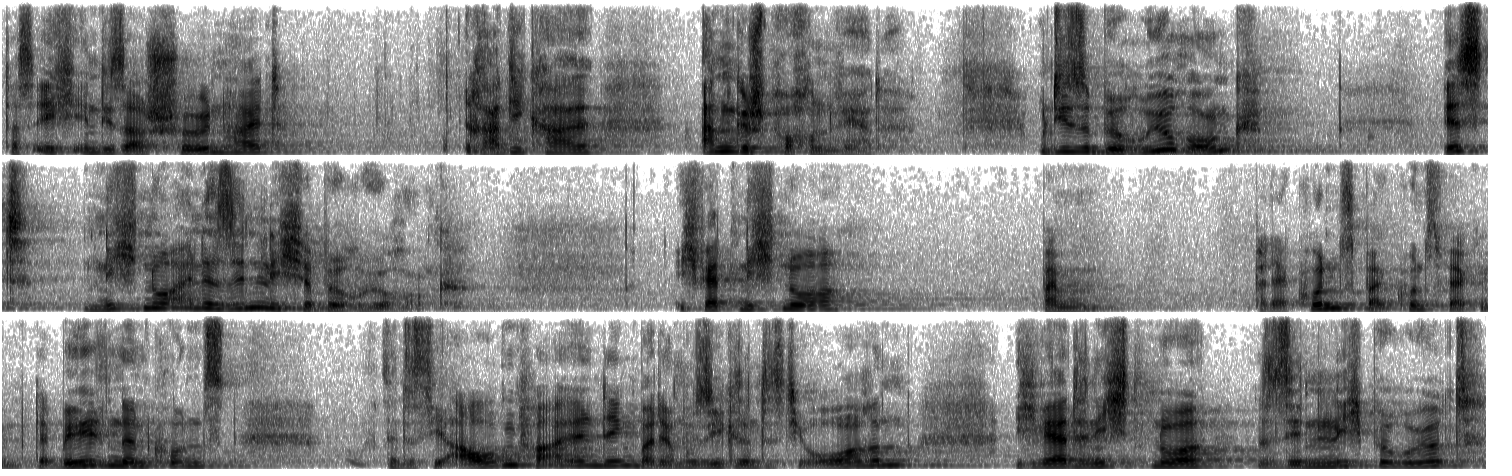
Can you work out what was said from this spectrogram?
dass ich in dieser Schönheit radikal angesprochen werde. Und diese Berührung ist nicht nur eine sinnliche Berührung. Ich werde nicht nur beim, bei der Kunst, bei Kunstwerken der bildenden Kunst, sind es die Augen vor allen Dingen, bei der Musik sind es die Ohren. Ich werde nicht nur sinnlich berührt,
